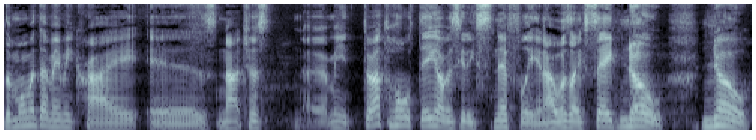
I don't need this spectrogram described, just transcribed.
The moment that made me cry is not just. I mean, throughout the whole thing, I was getting sniffly, and I was like saying, "No, no,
